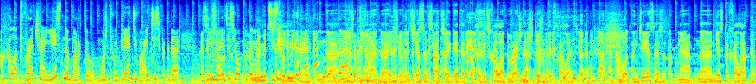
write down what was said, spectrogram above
А халат врача есть на борту? Может, вы переодеваетесь, когда А занимаетесь опытами? На медсестру намекает. Да, Ну да. я все понимаю, да, и все. Говорит, все ассоциации, говорят, это только говорит, с халатом. Врач, значит, должен быть в халате, да. А Вот, но интересно, э, место халата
